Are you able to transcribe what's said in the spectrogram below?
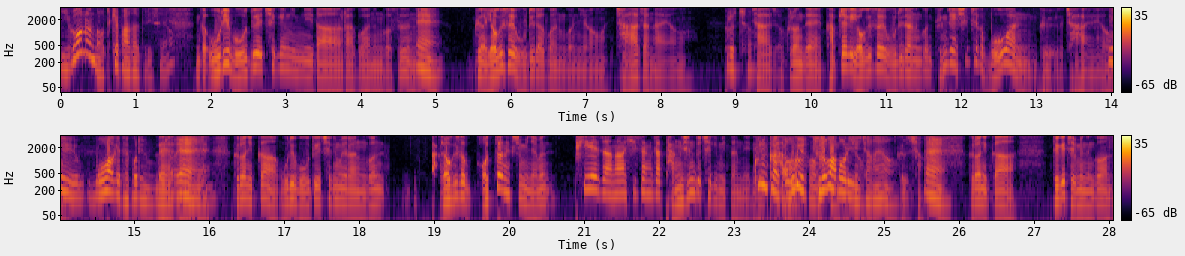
이거는 어떻게 받아들이세요? 그러니까 우리 모두의 책임입니다라고 하는 것은 네. 그러니까 여기서의 우리라고 하는 건요 자아잖아요. 그렇죠. 자아죠. 그런데 갑자기 여기서의 우리라는 건 굉장히 실체가 모호한 그 자아예요. 예, 모호하게 돼버리는 거죠. 네, 네, 예. 네. 그러니까 우리 모두의 책임이라는 건 여기서 어떤 핵심이냐면 피해자나 희생자 당신도 책임이 있다는 얘기. 그러니까 거기 들어가 버리잖아요. 그렇죠. 네. 그러니까 되게 재밌는 건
